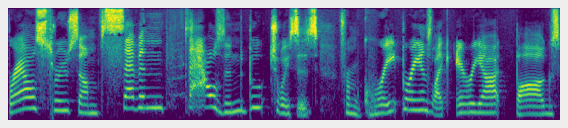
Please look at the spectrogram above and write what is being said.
Browse through some 7,000 boot choices from great brands like Ariat, Bogs,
